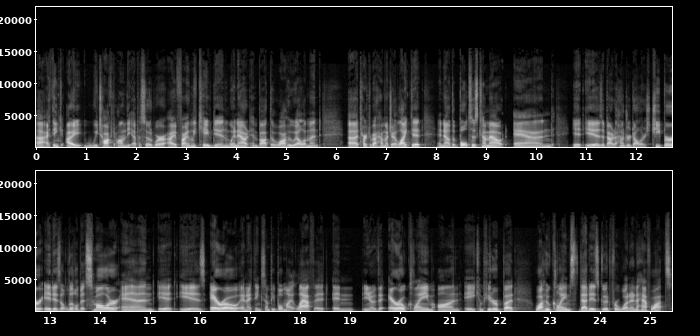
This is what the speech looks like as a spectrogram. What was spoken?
Uh, I think I we talked on the episode where I finally caved in, went out and bought the Wahoo Element, uh, talked about how much I liked it, and now the Bolt has come out and it is about $100 cheaper. It is a little bit smaller and it is Aero. And I think some people might laugh at and you know the aero claim on a computer, but Wahoo claims that is good for one and a half watts.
